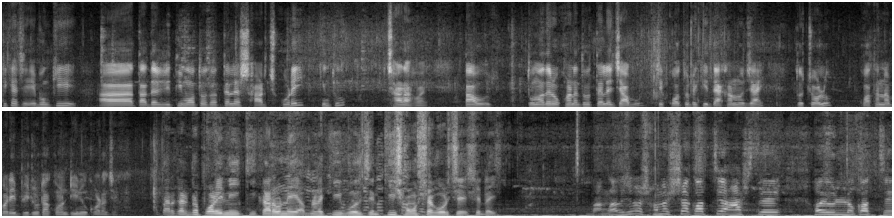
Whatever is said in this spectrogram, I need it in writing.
ঠিক আছে? এবং কি তাদের রীতিমতো ধরতে গেলে সার্চ করেই কিন্তু ছাড়া হয়। তাও তোমাদের ওখানে ধরতে গেলে যাব যে কতটা কি দেখানো যায়। তো চলো কথা না বাড়িয়ে ভিডিওটা কন্টিনিউ করা যাক। তার কাটা পড়েনি কি কারণে আপনারা কি বলছেন কি সমস্যা করছে সেটাই। বাংলাদেশের সমস্যা করছে আসছে হই উল্লো করছে।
